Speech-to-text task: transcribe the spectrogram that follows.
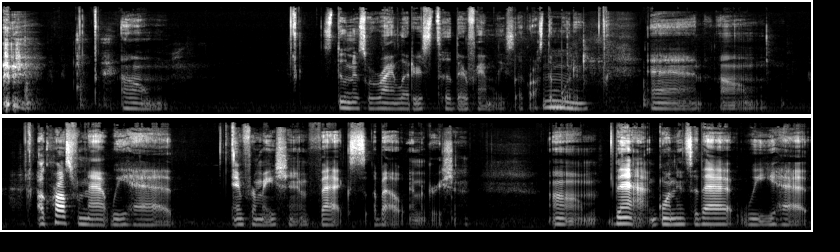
um, students were writing letters to their families across the mm. border. And um, across from that, we had information, facts about immigration. Um, then going into that, we had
